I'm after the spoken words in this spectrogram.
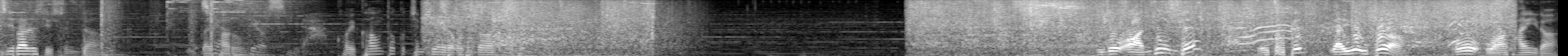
찌바를 수 있습니다 말파로. 거의 카운터급 챔피언이라고 생각하시면 됩니다 이거 어, 안 좋은데? 어, 좋대? 야 이거 뭐야 오 와 다행이다.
